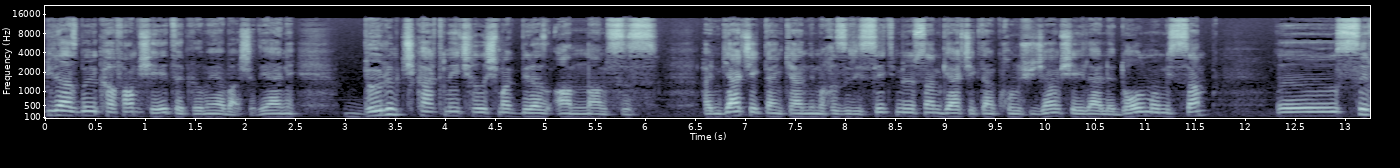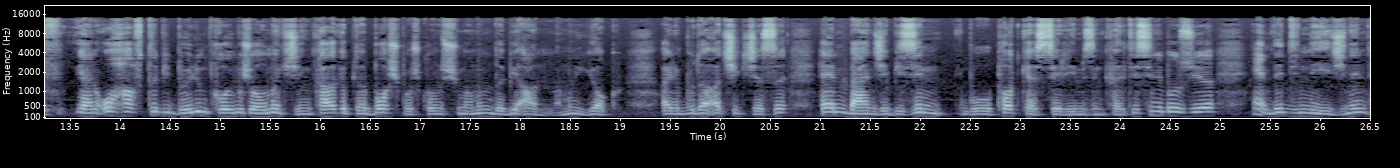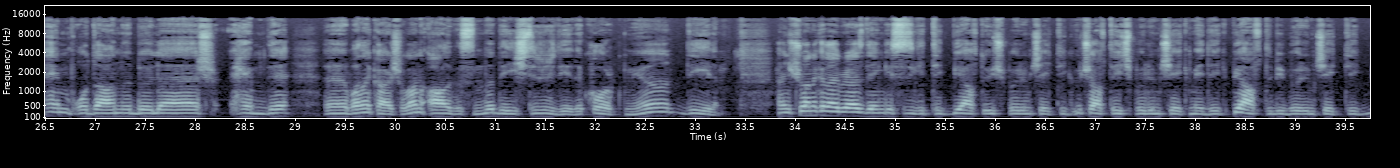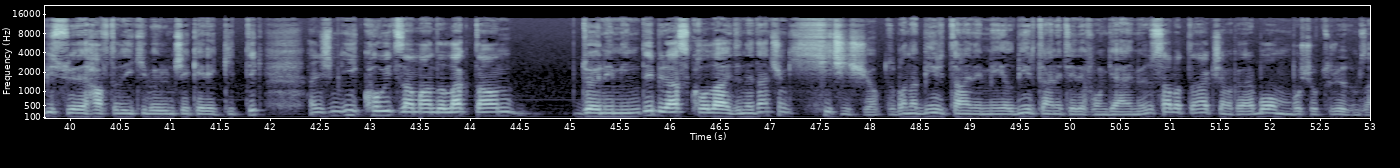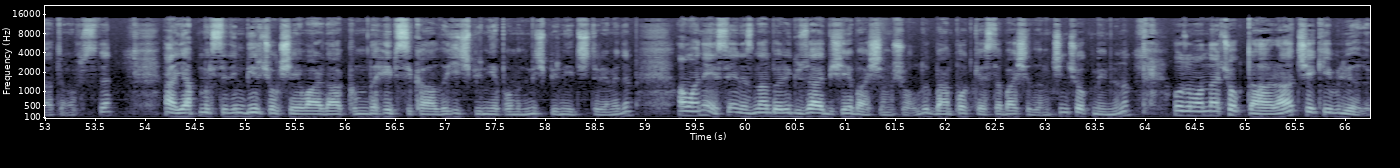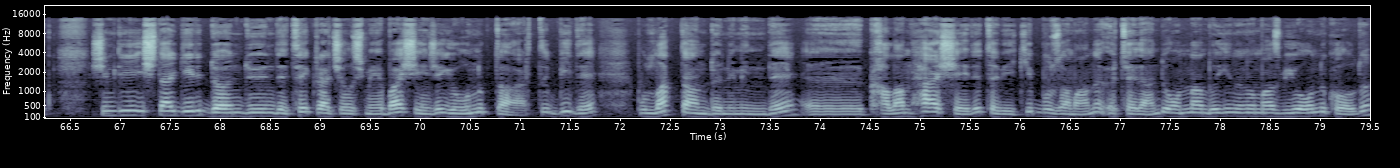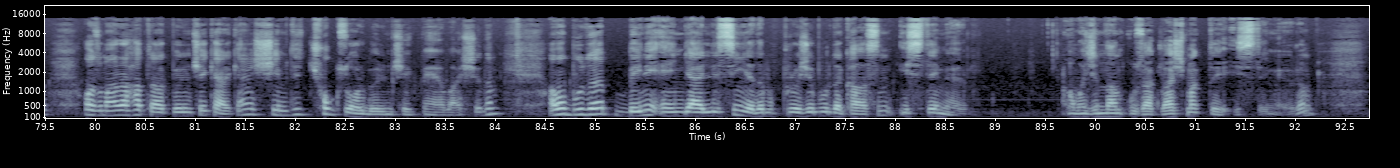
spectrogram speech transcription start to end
biraz böyle kafam şeye takılmaya başladı. Yani bölüm çıkartmaya çalışmak biraz anlamsız. Hani gerçekten kendimi hazır hissetmiyorsam, gerçekten konuşacağım şeylerle dolmamışsam e, sırf yani o hafta bir bölüm koymuş olmak için kalkıp da boş boş konuşmamın da bir anlamı yok. Hani bu da açıkçası hem bence bizim bu podcast serimizin kalitesini bozuyor hem de dinleyicinin hem odağını böler hem de e, bana karşı olan algısını da değiştirir diye de korkmuyor değilim. Hani şu ana kadar biraz dengesiz gittik. Bir hafta üç bölüm çektik. Üç hafta hiç bölüm çekmedik. Bir hafta bir bölüm çektik. Bir süre haftada iki bölüm çekerek gittik. Hani şimdi ilk Covid zamanında lockdown döneminde biraz kolaydı. Neden? Çünkü hiç iş yoktu. Bana bir tane mail, bir tane telefon gelmiyordu. Sabahtan akşama kadar bomboş oturuyordum zaten ofiste. Ha, yapmak istediğim birçok şey vardı aklımda. Hepsi kaldı. Hiçbirini yapamadım. Hiçbirini yetiştiremedim. Ama neyse en azından böyle güzel bir şeye başlamış olduk. Ben podcast'a başladığım için çok memnunum. O zamanlar çok daha rahat çekebiliyorduk. Şimdi işler geri döndüğünde tekrar çalışmaya başlayınca yoğunluk da arttı. Bir de bu lockdown döneminde e, kalan her şeyde tabii ki bu zamanı ötelendi. Ondan dolayı inanılmaz bir yoğunluk oldu. O zaman rahat rahat bölüm çekerken şimdi çok zor bölüm çekmeye başladım. Ama bu da beni engellesin ya da bu proje burada kalsın istemiyorum. Amacımdan uzaklaşmak da istemiyorum.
